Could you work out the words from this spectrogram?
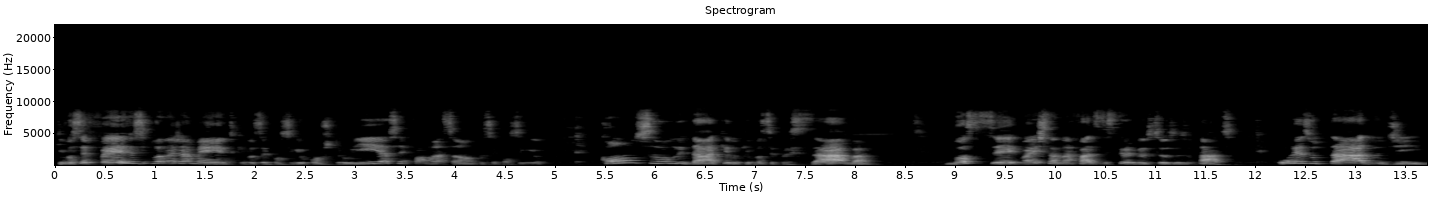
que você fez esse planejamento, que você conseguiu construir essa informação, que você conseguiu consolidar aquilo que você precisava, você vai estar na fase de escrever os seus resultados. O resultado de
